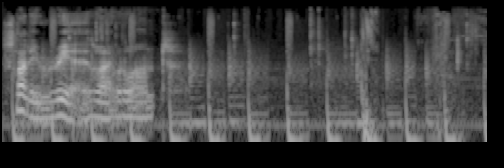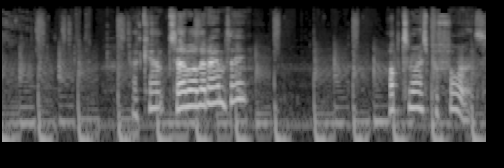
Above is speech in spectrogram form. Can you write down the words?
Slightly rear is what I would want. Can't turbo the damn thing. Optimize performance.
